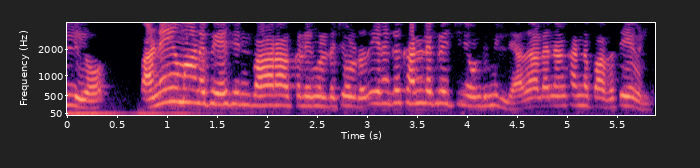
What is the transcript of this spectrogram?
இல்லையோ அநேகமான பேஷண்ட் பாராக்கள் எங்கள்ட்ட சொல்றது எனக்கு கண்ணில் பிரச்சனை ஒன்றும் இல்லை. அதால நான் கண்ணை பார்க்க தேவையில்லை.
